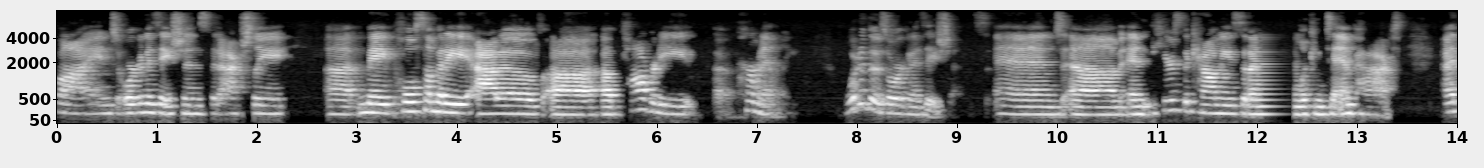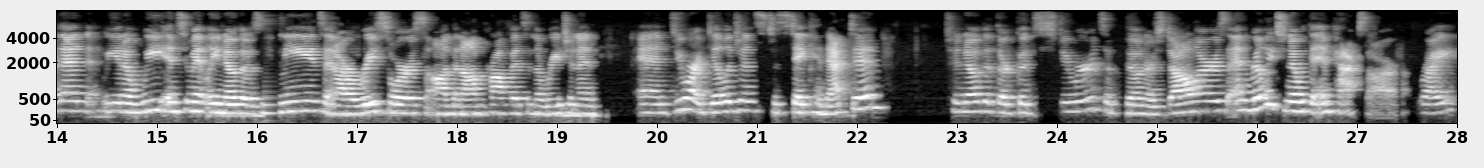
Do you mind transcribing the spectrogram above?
find organizations that actually uh, may pull somebody out of uh, of poverty uh, permanently. What are those organizations? And um, and here's the counties that i'm looking to impact. And then you know we intimately know those needs and our resource on the nonprofits in the region and and do our diligence to stay connected, to know that they're good stewards of donors' dollars, and really to know what the impacts are, right?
